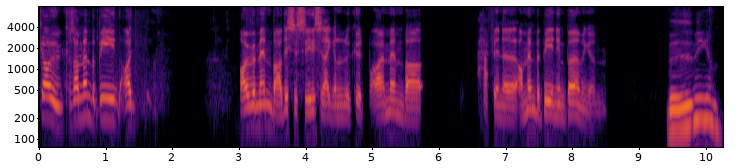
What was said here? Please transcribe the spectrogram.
go? Because I remember being I. I remember this is see this is ain't gonna look good, but I remember having a. I remember being in Birmingham. Birmingham.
